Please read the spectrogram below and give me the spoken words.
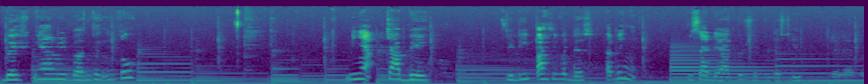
base nya mie banteng itu minyak cabe. Jadi pasti pedas tapi bisa diatur sih pedasnya. Jadi apa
